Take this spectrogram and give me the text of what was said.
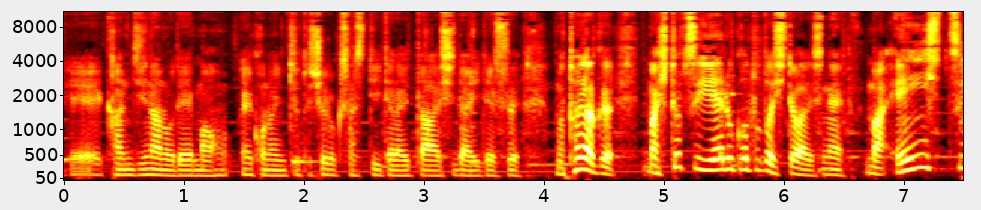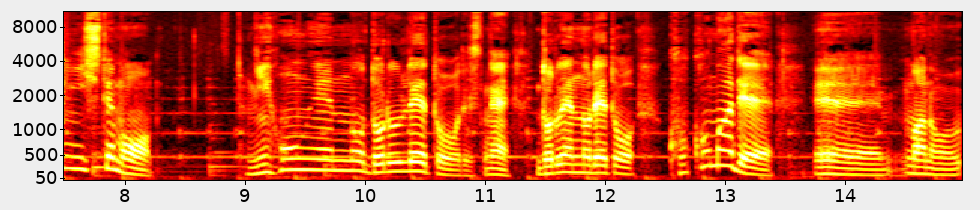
えー、感じなので、まあ、このようにちょっと収録させていただいた次第です。まあ、とにかく、まあ、一つ言えることとしてはですね、まあ、演出にしても、日本円のドルレートをですね、ドル円のレートをここまで、えー、まあの、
